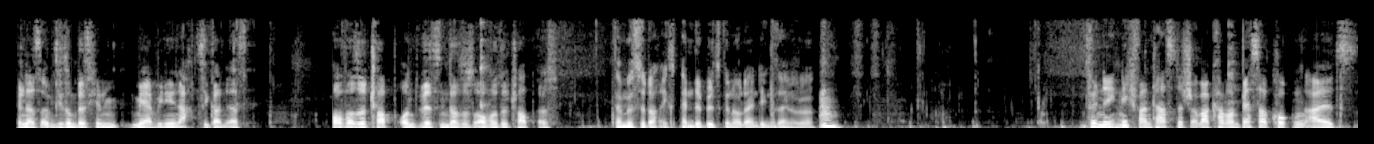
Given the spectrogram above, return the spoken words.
Wenn das irgendwie so ein bisschen mehr wie in den 80ern ist. Over the top und wissen, dass es over the top ist. da müsste doch Expendables genau dein Ding sein, oder? Finde ich nicht fantastisch, aber kann man besser gucken als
